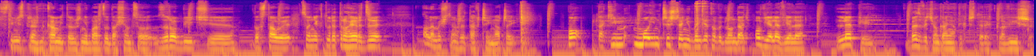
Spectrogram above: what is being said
z tymi sprężynkami to już nie bardzo da się co zrobić. Yy, Dostały co niektóre trochę rdzy, ale myślę, że tak czy inaczej po takim moim czyszczeniu będzie to wyglądać o wiele, wiele lepiej. Bez wyciągania tych czterech klawiszy.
